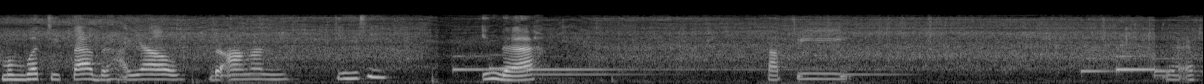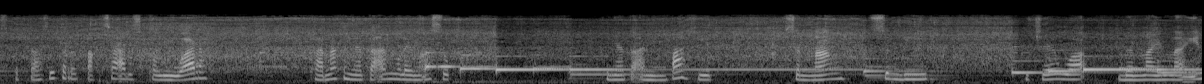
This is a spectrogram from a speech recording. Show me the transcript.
membuat kita berhayal berangan ini indah. Tapi ya ekspektasi terpaksa harus keluar karena kenyataan mulai masuk. Kenyataan yang pahit senang sedih kecewa dan lain-lain.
